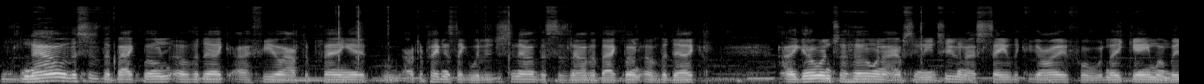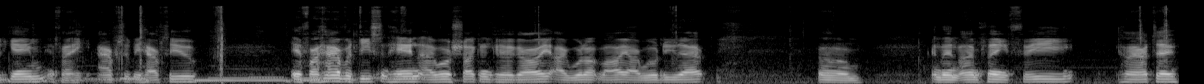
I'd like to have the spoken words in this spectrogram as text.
Now this is the backbone of the deck. I feel after playing it, after playing this deck religiously now, this is now the backbone of the deck. I go into her when I absolutely need to, and I save the Kagari for late game or mid game if I absolutely have to. If I have a decent hand, I will shotgun Kagari. I will not lie, I will do that. Um, and then I'm playing three Hayate.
